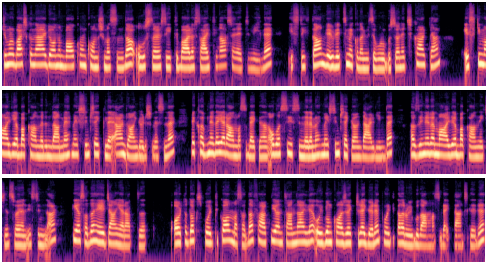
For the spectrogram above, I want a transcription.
Cumhurbaşkanı Erdoğan'ın balkon konuşmasında uluslararası itibara sahip finans yönetimiyle istihdam ve üretim ekonomisi vurgusu öne çıkarken eski Maliye Bakanlarından Mehmet Şimşek ile Erdoğan görüşmesine ve kabinede yer alması beklenen olası isimlere Mehmet Şimşek önderliğinde Hazine ve Maliye Bakanlığı için söylenen isimler piyasada heyecan yarattı. Ortodoks politik olmasa da farklı yöntemlerle uygun konjektüre göre politikalar uygulanması beklentileri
